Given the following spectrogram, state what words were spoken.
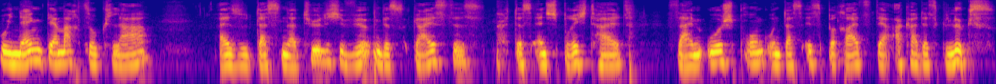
Huineng, der macht so klar, also das natürliche Wirken des Geistes, das entspricht halt seinem Ursprung und das ist bereits der Acker des Glücks.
